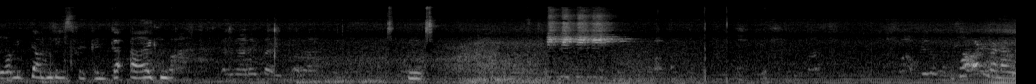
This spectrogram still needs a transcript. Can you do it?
Marami tambis na kan kaayo. Saan man ang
